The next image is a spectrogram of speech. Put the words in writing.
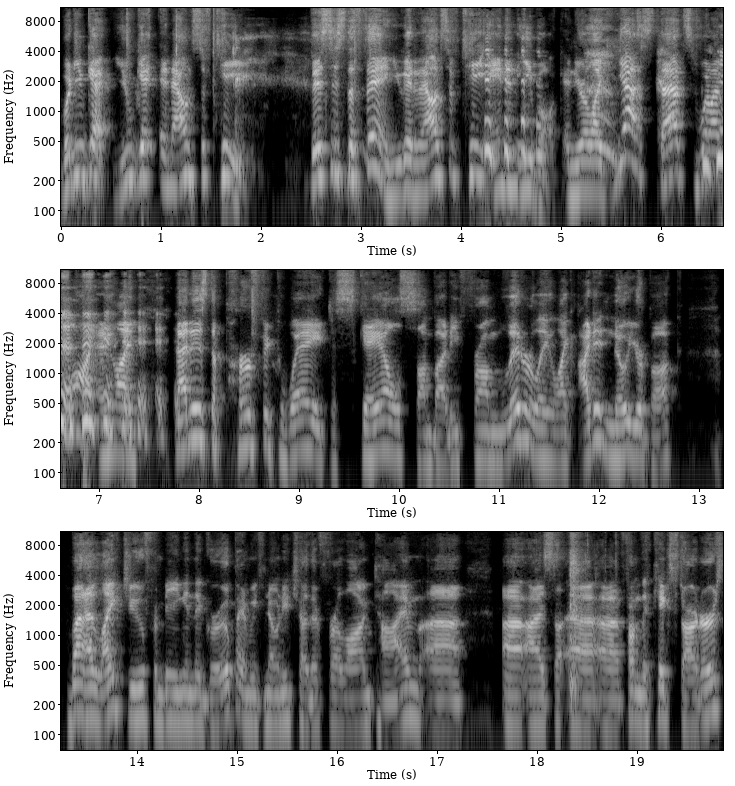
What do you get? You get an ounce of tea this is the thing. You get an ounce of tea and an ebook, and you're like, yes, that's what I want. And like that is the perfect way to scale somebody from literally like I didn't know your book, but I liked you from being in the group, and we've known each other for a long time. Uh, uh, as, uh, uh, from the Kickstarters,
